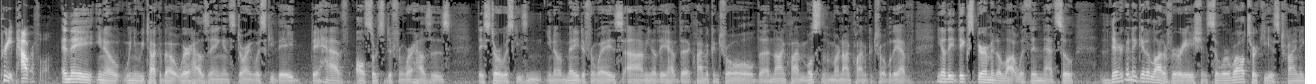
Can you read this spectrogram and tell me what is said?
pretty powerful. And they, you know, when we talk about warehousing and storing whiskey, they they have all sorts of different warehouses. They store whiskeys in you know many different ways. Um, you know, they have the climate control, the non-climate. Most of them are non-climate control, but they have you know they, they experiment a lot within that. So they're going to get a lot of variation. So where Wild Turkey is trying to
